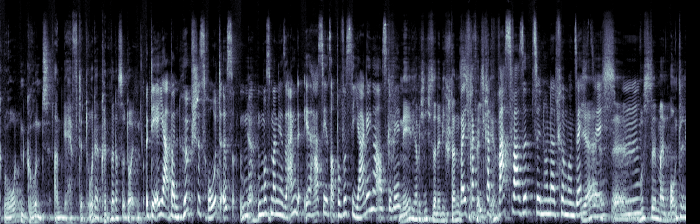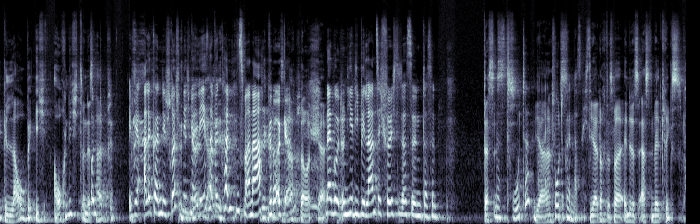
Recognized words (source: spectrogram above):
SPD-roten Grund angeheftet, oder? Könnte man das so deuten? Der ja aber ein hübsches Rot ist, ja. muss man ja sagen. Hast du jetzt auch bewusst die Jahrgänge ausgewählt? Nee, die habe ich nicht, sondern die standen Weil ich frage mich gerade, was war 1765? Ja, das äh, hm. wusste mein Onkel, glaube ich, auch nicht. Und deshalb... Und wir alle können die Schrift nicht mehr lesen, aber wir könnten es mal nachgucken. Ja. Na gut, und hier die Bilanz, ich fürchte, das sind, das sind das, das ist, Tote? Ja, Nein, Tote das, können das nicht sein. Ja, doch, das war Ende des Ersten Weltkriegs, Boah.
